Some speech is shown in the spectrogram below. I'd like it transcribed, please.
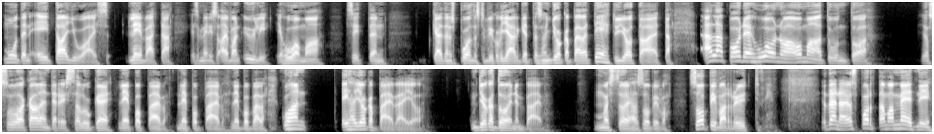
muuten ei tajuaisi levätä ja se menisi aivan yli ja huomaa sitten käytännössä puolentoista viikon jälkeen, että se on joka päivä tehty jotain, että älä pode huonoa omaa tuntoa, jos sulla kalenterissa lukee lepopäivä, lepopäivä, lepopäivä. Kunhan ihan joka päivä ei ole, mutta joka toinen päivä. Mun mielestä se on ihan sopiva, sopiva rytmi. Ja tänään jos sporttaamaan meet, niin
